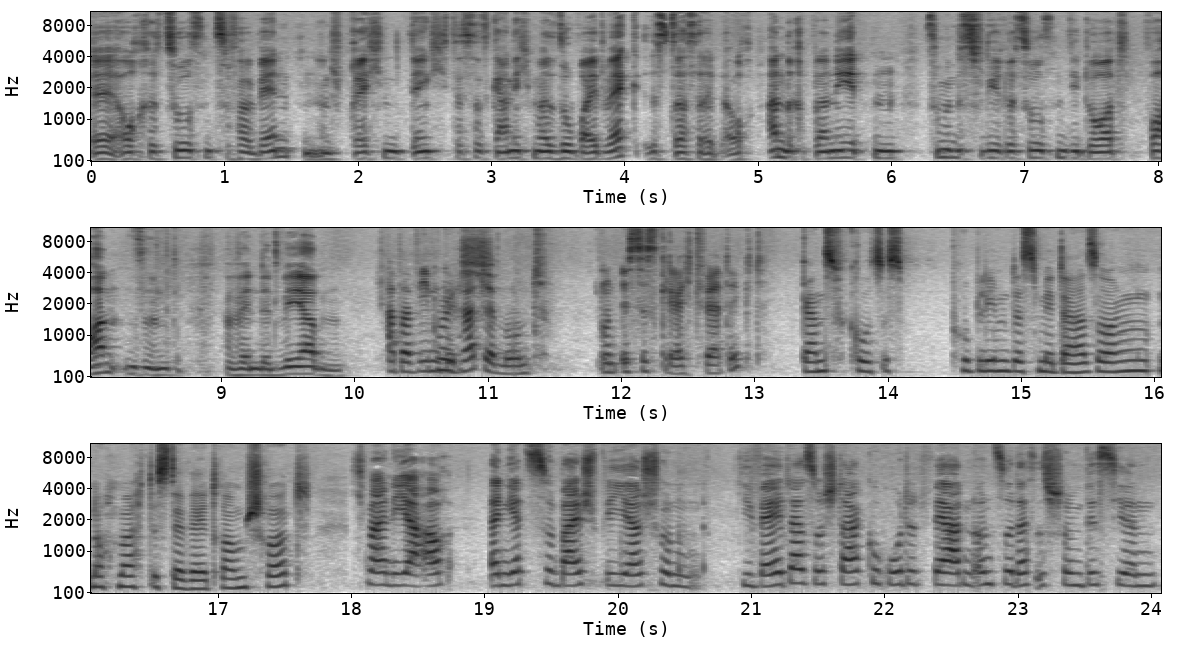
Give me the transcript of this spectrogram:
äh, auch Ressourcen zu verwenden. Entsprechend denke ich, dass das gar nicht mal so weit weg ist, dass halt auch andere Planeten, zumindest für die Ressourcen, die dort vorhanden sind, verwendet werden. Aber wem gehört der Mond? Und ist es gerechtfertigt? Ganz großes Problem, das mir da Sorgen noch macht, ist der Weltraumschrott. Ich meine ja auch, wenn jetzt zum Beispiel ja schon die Wälder so stark gerodet werden und so, das ist schon ein bisschen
